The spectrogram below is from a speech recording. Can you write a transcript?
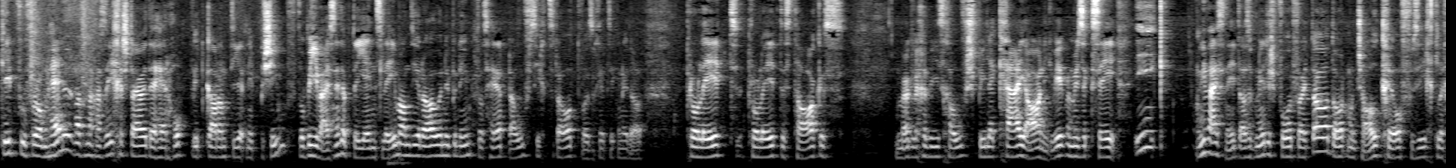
Gipfel from Hell. Was man kann sicherstellen der Herr Hopp wird garantiert nicht beschimpft. Wobei ich weiß nicht, ob der Jens Lehmann die Rolle übernimmt, das Hertha Aufsichtsrat, der sich jetzt irgendwie da Prolet, Prolet des Tages möglicherweise kann aufspielen kann. Keine Ahnung, wird man müssen sehen. Ich ich weiß nicht, also bei mir ist die Vorfreude da, Dortmund Schalke offensichtlich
